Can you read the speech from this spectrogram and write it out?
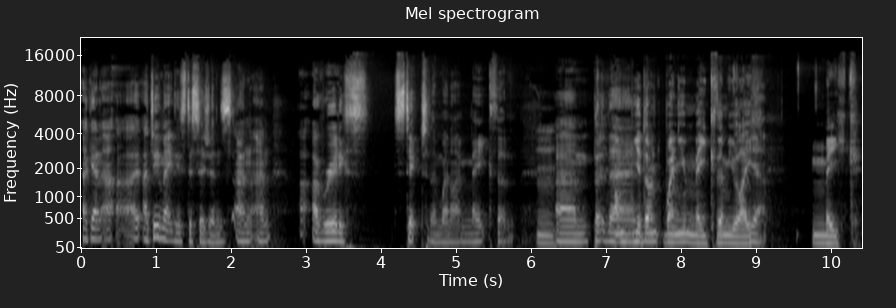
again, I, I, do make these decisions, and and I- I really s- stick to them when I make them. Mm. Um, but then Um, you don't when you make them, you like yeah, make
